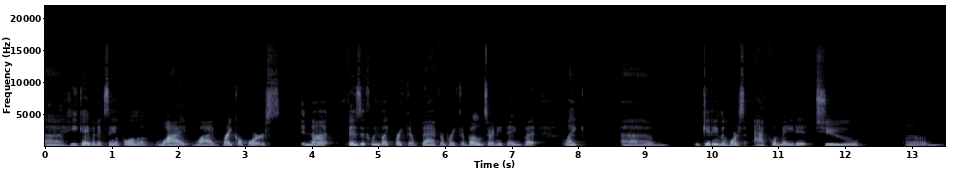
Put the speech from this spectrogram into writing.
uh, he gave an example of why why break a horse, not physically like break their back or break their bones or anything, but like um, getting the horse acclimated to um,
